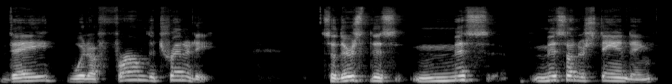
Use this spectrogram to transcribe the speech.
they would affirm the Trinity. So there's this mis- misunderstanding,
